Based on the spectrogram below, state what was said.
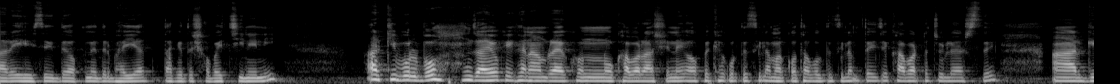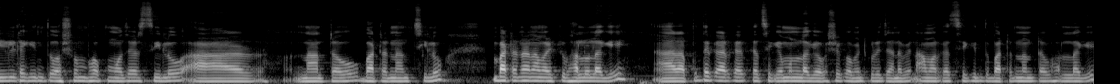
আর এই হিসেবে আপনাদের ভাইয়া, তাকে তো সবাই চিনে চিনেনি আর কি বলব, যাই হোক, এখানে আমরা এখনও খাবার আসে নাই, অপেক্ষা করতেছিলাম, আর কথা বলতেছিলাম, তো এই যে খাবারটা চলে আসছে আর গ্রিলটা কিন্তু অসম্ভব মজার ছিল আর নানটাও বাটার নান ছিল। বাটার নান আমার একটু ভালো লাগে। আর আপনাদের কার কার কাছে কেমন লাগে অবশ্যই কমেন্ট করে জানাবেন। আমার কাছে কিন্তু বাটার নানটাও ভালো লাগে।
